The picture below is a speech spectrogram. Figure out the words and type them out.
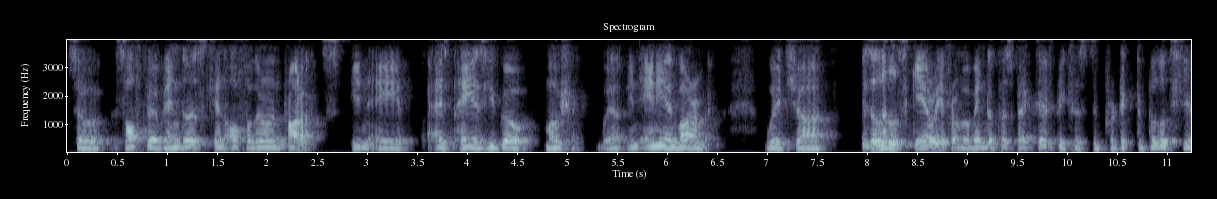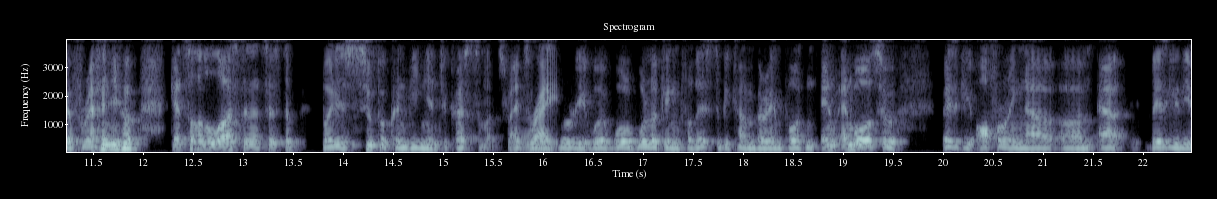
So software vendors can offer their own products in a as pay as you go motion in any environment, which uh, is a little scary from a vendor perspective because the predictability of revenue gets a little lost in that system, but is super convenient to customers, right? So right. We're, we're, we're, looking for this to become very important. And, and we're also basically offering now um, uh, basically the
